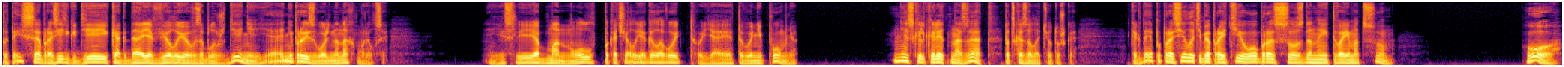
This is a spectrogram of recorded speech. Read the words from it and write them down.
Пытаясь сообразить, где и когда я ввел ее в заблуждение, я непроизвольно нахмурился. «Если и обманул», — покачал я головой, — «то я этого не помню». «Несколько лет назад», — подсказала тетушка, — «когда я попросила тебя пройти образ, созданный твоим отцом». «О!» —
